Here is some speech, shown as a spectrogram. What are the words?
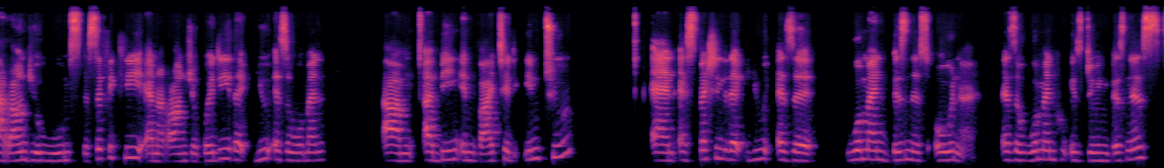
around your womb specifically and around your body that you as a woman um, are being invited into, and especially that you as a woman business owner, as a woman who is doing business,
